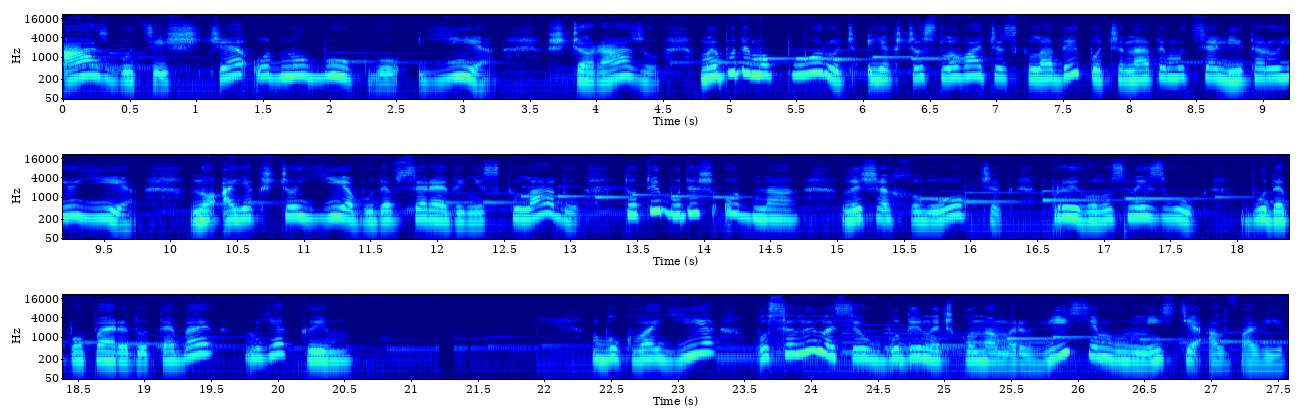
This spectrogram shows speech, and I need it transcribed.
азбуці ще одну букву Є. Щоразу ми будемо поруч, якщо слова чи склади починатимуться літерою Є. Ну а якщо Є буде всередині складу, то ти будеш одна. Лише хлопчик, приголосний звук, буде попереду тебе м'яким. Буква Є поселилася в будиночку номер 8 в місті Алфавіт.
